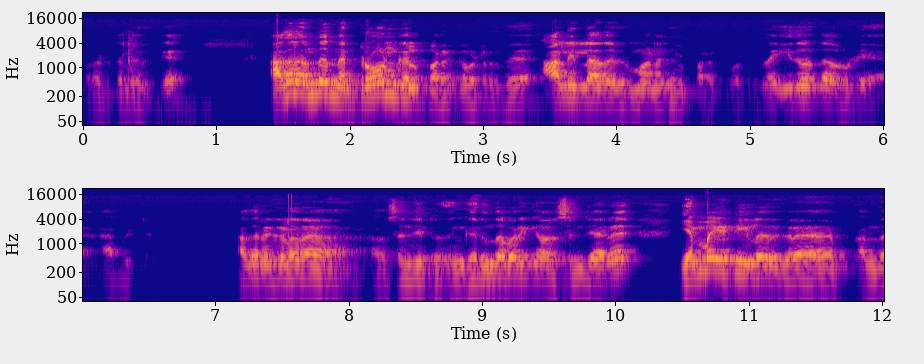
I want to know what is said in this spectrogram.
ஒரு இடத்துல இருக்குது அதில் வந்து இந்த ட்ரோன்கள் பறக்க விடுறது ஆள் இல்லாத விமானங்கள் பறக்க விடுறது இது வந்து அவருடைய ஹேபிட் அதை ரெகுலராக அவர் செஞ்சுட்டு இங்கே இருந்த வரைக்கும் அவர் செஞ்சார். எம்ஐடியில் இருக்கிற அந்த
